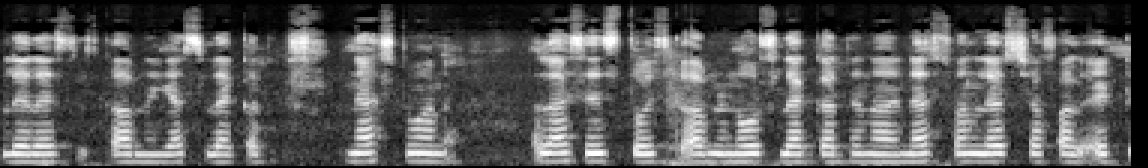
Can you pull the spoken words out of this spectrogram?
प्लेलिस्ट इसका हमने यस सेलेक्ट कर नेक्स्ट वन अलाइसिस तो इसका आपने नो सेलेक्ट कर देना है next one let's shuffle it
